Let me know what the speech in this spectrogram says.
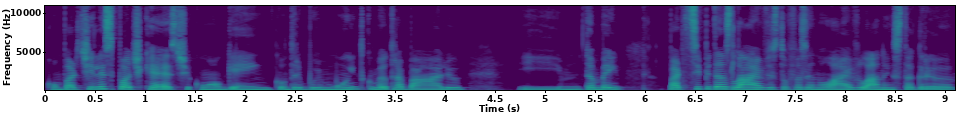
Compartilhe esse podcast com alguém, contribui muito com o meu trabalho e também participe das lives. Estou fazendo live lá no Instagram,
